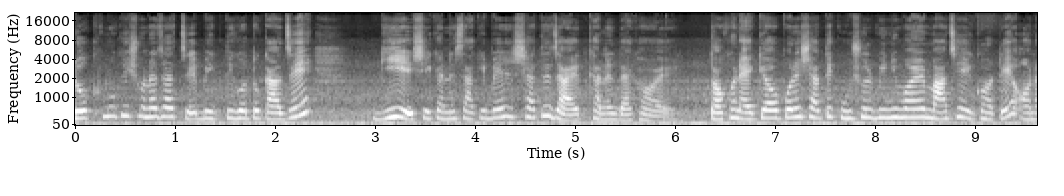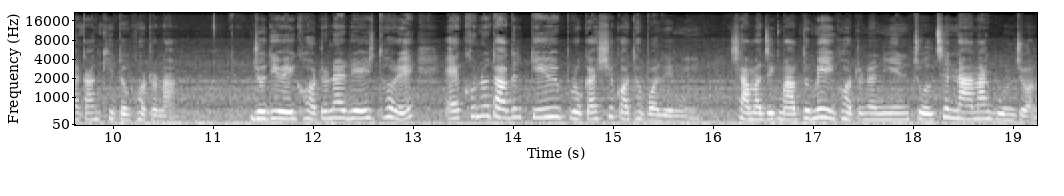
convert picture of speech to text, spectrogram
লোকমুখে শোনা যাচ্ছে, ব্যক্তিগত কাজে গিয়ে সেখানে সাকিবের সাথে জায়েদ খানের দেখা হয়। তখন একে অপরের সাথে কুশল বিনিময়ের মাঝে ঘটে অনাকাঙ্ক্ষিত ঘটনা। যদিও এই ঘটনার রেশ ধরে এখনও তাদের কেউই প্রকাশ্যে কথা বলেননি। সামাজিক মাধ্যমে এই ঘটনা নিয়ে চলছে নানা গুঞ্জন।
